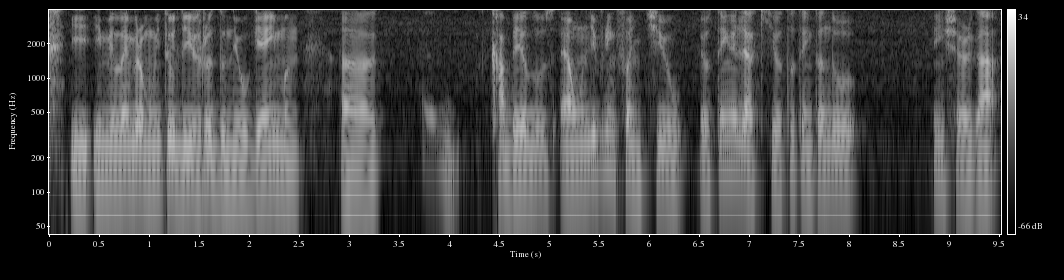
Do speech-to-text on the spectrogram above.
e, e me lembra muito o livro do Neil Gaiman, uh, Cabelos. É um livro infantil. Eu tenho ele aqui, eu estou tentando enxergar.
